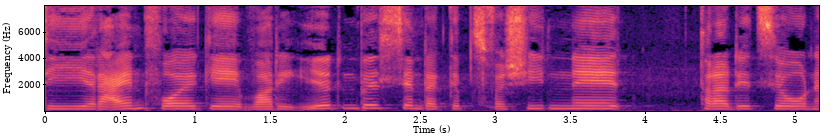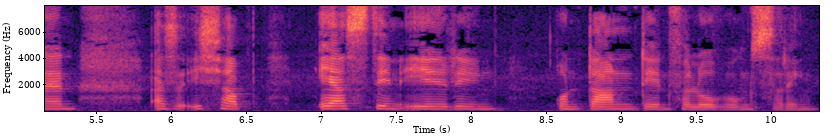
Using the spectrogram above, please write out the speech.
die Reihenfolge variiert ein bisschen, da gibt es verschiedene Traditionen. Also ich habe erst den Ehering und dann den Verlobungsring.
